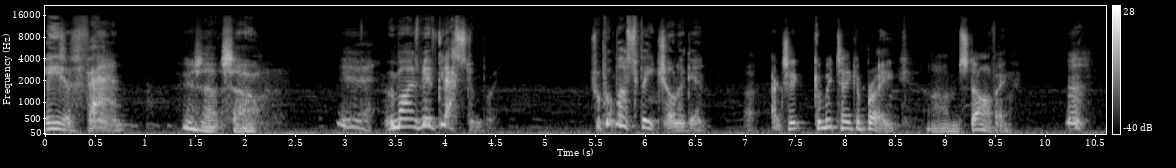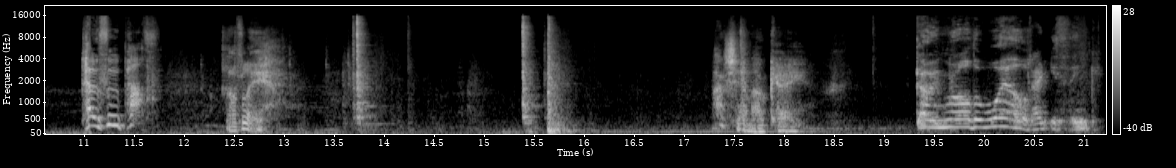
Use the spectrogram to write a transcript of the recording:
He's a fan. Is that so? Yeah, reminds me of Glastonbury. Shall I put my speech on again? Uh, actually, can we take a break? I'm starving. Tofu puff. Lovely. Actually, I'm okay. Going rather well, don't you think?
